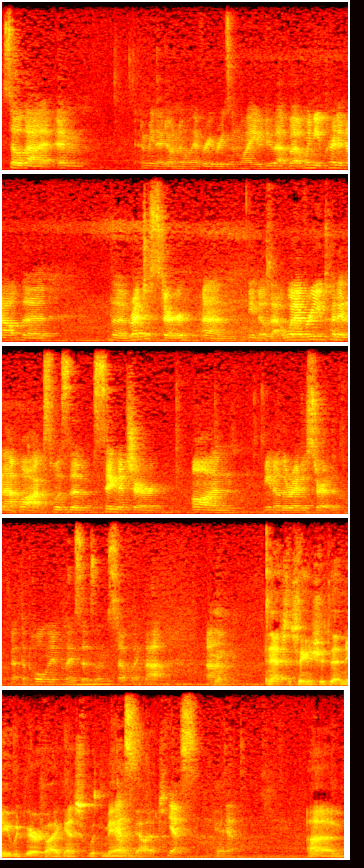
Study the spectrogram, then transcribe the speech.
so that, and, I mean, I don't know every reason why you do that, but when you printed out the, the register, um, you know, that whatever you put in that box was the signature on, you know, the register at the, at the polling places and stuff like that. Um, And that's the signature then you would verify against with mail-in Yes. ballots? yes, Okay. yeah. Um,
